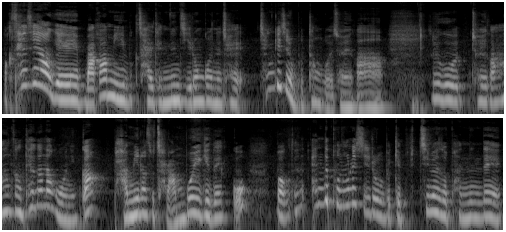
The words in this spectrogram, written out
막 세세하게 마감이 막 잘 됐는지 이런 거는 잘 챙기지를 못한 거예요 저희가. 그리고 저희가 항상 퇴근하고 오니까 밤이라서 잘 안 보이기도 했고 막 핸- 핸드폰 후레쉬로 이렇게 비치면서 봤는데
